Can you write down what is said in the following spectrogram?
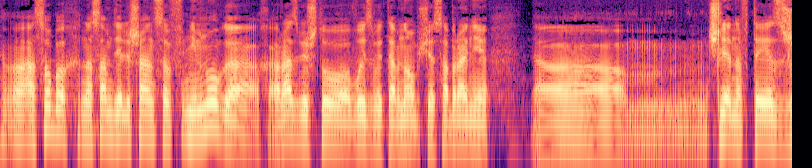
особых на самом деле шансов немного, разве что вызвать там на общее собрание Э, членов ТСЖ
